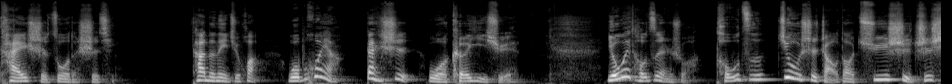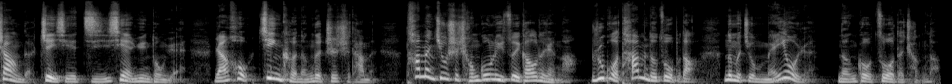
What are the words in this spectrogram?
开始做的事情。他的那句话：“我不会啊，但是我可以学。”有位投资人说：“投资就是找到趋势之上的这些极限运动员，然后尽可能的支持他们，他们就是成功率最高的人啊！如果他们都做不到，那么就没有人能够做得成了。”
